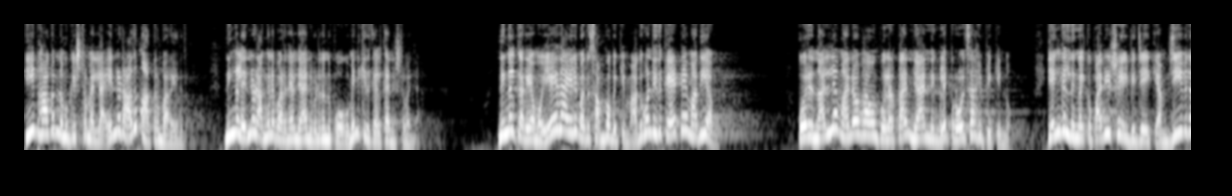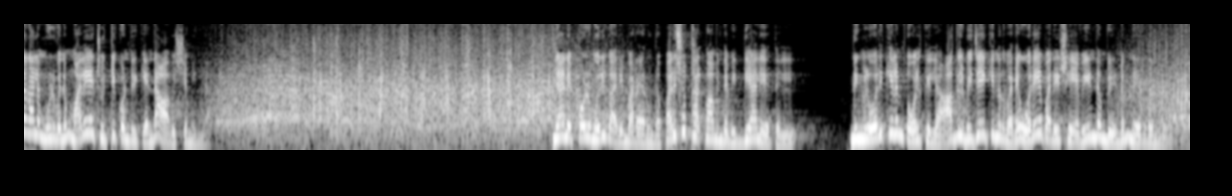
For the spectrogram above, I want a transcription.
ഈ ഭാഗം നമുക്കിഷ്ടമല്ല. എന്നോട് അത് മാത്രം പറയരുത്. നിങ്ങൾ എന്നോട് അങ്ങനെ പറഞ്ഞാൽ ഞാൻ ഇവിടെ നിന്ന് പോകും. എനിക്കിത് കേൾക്കാൻ ഇഷ്ടമല്ല. നിങ്ങൾക്കറിയാമോ ഏതായാലും അത് സംഭവിക്കും. അതുകൊണ്ട് ഇത് കേട്ടേ മതിയാവും. ഒരു നല്ല മനോഭാവം പുലർത്താൻ ഞാൻ നിങ്ങളെ പ്രോത്സാഹിപ്പിക്കുന്നു. എങ്കിൽ നിങ്ങൾക്ക് പരീക്ഷയിൽ വിജയിക്കാം. ജീവിതകാലം മുഴുവനും മലയെ ചുറ്റിക്കൊണ്ടിരിക്കേണ്ട ആവശ്യമില്ല. ഞാൻ എപ്പോഴും ഒരു കാര്യം പറയാറുണ്ട്. പരിശുദ്ധാത്മാവിന്റെ വിദ്യാലയത്തിൽ നിങ്ങൾ ഒരിക്കലും തോൽക്കില്ല. അതിൽ വിജയിക്കുന്നത് വരെ ഒരേ പരീക്ഷയെ വീണ്ടും വീണ്ടും നേരിടേണ്ടി വരും.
